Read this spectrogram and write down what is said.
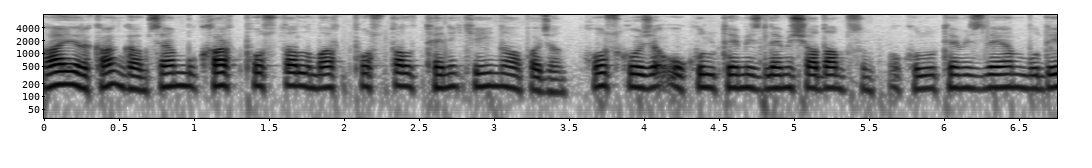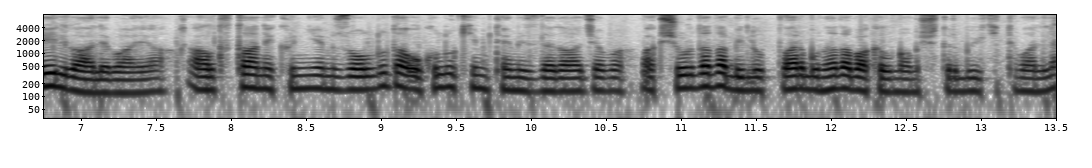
Hayır kankam sen bu kart postal mart postal tenikeyi ne yapacaksın? Koskoca okulu temizlemiş adamsın. Okulu temizleyen bu değil galiba ya. 6 tane künyemiz oldu da okulu kim temizledi acaba? Bak şurada da bir loot var buna da bakılmamıştır büyük ihtimalle.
